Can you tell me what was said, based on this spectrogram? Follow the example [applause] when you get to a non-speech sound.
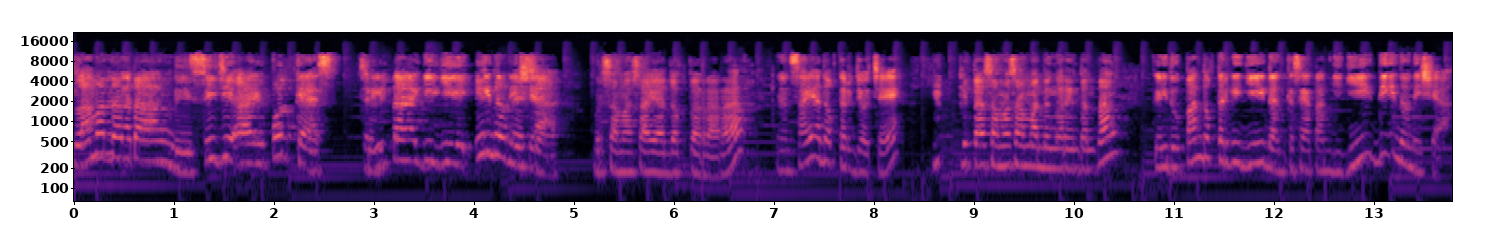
Selamat datang di CGI Podcast, Cerita Gigi Indonesia. Bersama saya Dr. Rara. Dan saya Dr. Joce. Yuk kita sama-sama dengerin tentang kehidupan dokter gigi dan kesehatan gigi di Indonesia.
